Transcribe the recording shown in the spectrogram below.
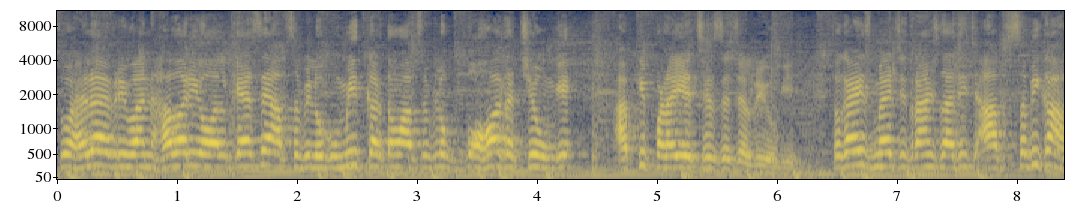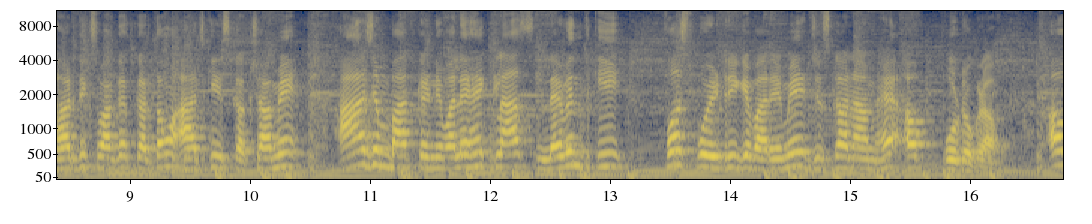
So hello everyone how are you all कैसे आप सभी लोग? उम्मीद करता हूँ आप सभी लोग बहुत अच्छे होंगे। आपकी पढ़ाई अच्छे से चल रही होगी। तो गाइज़ मैं चित्रांश दादिच आप सभी का हार्दिक स्वागत करता हूँ आज की इस कक्षा में। आज हम बात करने वाले हैं क्लास 11th की फ़र्स्ट पोएट्री के बारे में, जिसका नाम है अ फोटोग्राफ अ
